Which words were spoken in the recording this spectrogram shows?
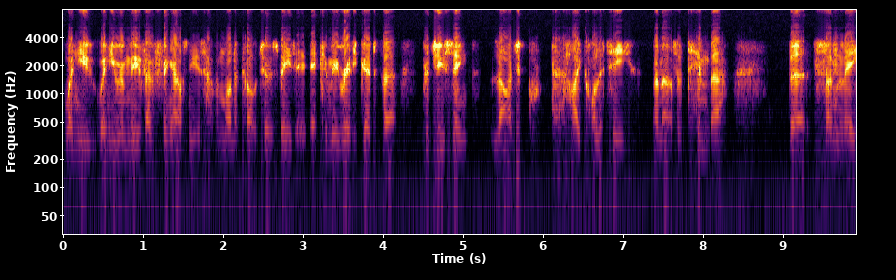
when you when you remove everything else and you just have a monoculture of species, it, it can be really good for producing large, uh, high quality amounts of timber. But suddenly,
